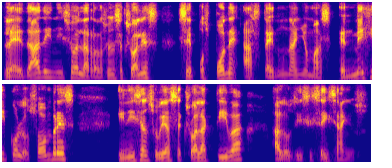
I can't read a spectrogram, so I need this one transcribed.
la edad de inicio de las relaciones sexuales se pospone hasta en un año más. En México los hombres inician su vida sexual activa a los 16 años,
